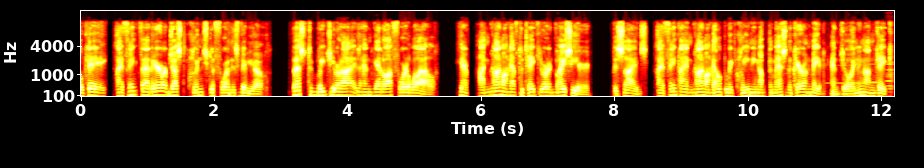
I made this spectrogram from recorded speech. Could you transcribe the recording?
Okay, I think that error just clinched it for this video. Best to bleach your eyes and get off for a while. Here, I'm gonna have to take your advice here. Besides, I think I'm gonna help with cleaning up the mess that Karen made and joining on cake,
